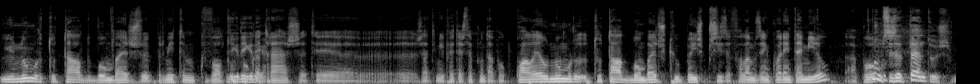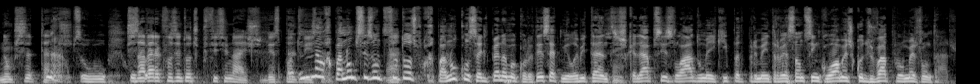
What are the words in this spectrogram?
E o número total de bombeiros, permita-me que volte um Diga, pouco diga, diga. atrás, até eh, já tinha feito esta pergunta há pouco. Qual é o número total de bombeiros que o país precisa? Falamos em 40 mil há pouco. Não precisa de tantos. Não precisa de tantos. Não, o- o- Precisava era que fossem todos profissionais, desse ponto de vista. Não, repara, não precisam de ser Ah. todos, porque repara, no Conselho de Pena Macora tem 7 mil habitantes, se calhar preciso lá de uma equipa de primeira intervenção de 5 homens coadjuvado por um mês voluntários.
